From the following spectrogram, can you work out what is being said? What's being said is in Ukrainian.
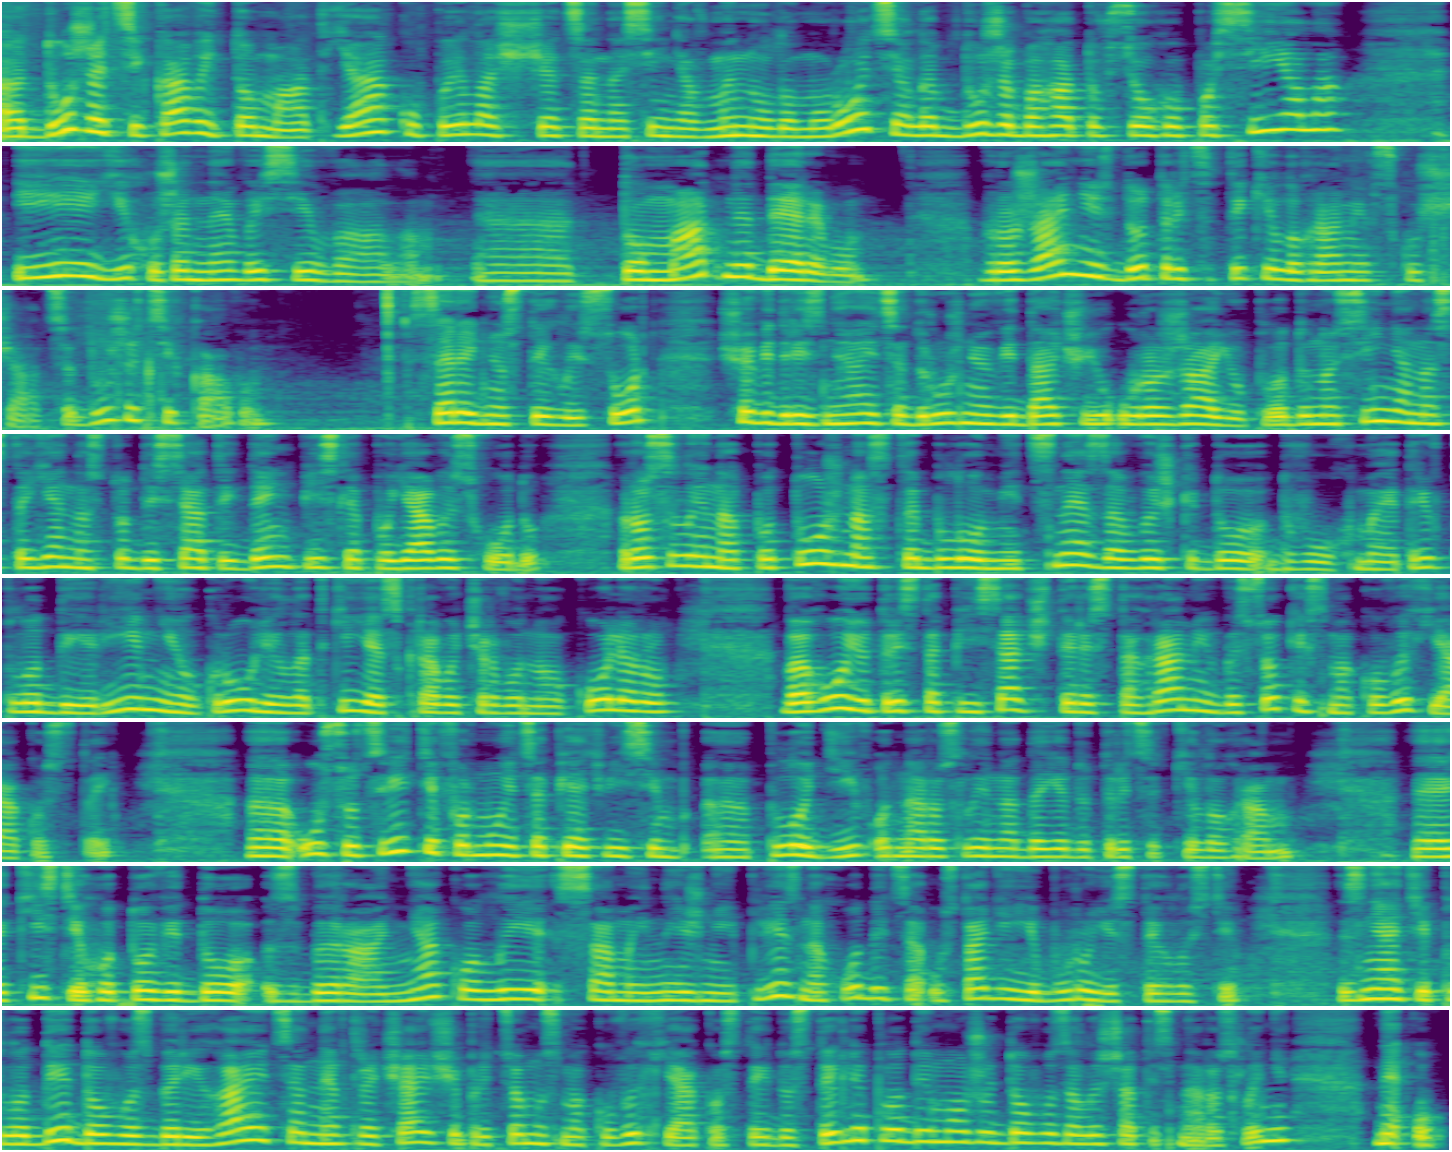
Дуже цікавий томат. Я купила ще це насіння в минулому році, але дуже багато всього посіяла і їх уже не висівала. Е, Томатне дерево. Врожайність до 30 кг з куща. Це дуже цікаво. Середньостиглий сорт, що відрізняється дружньою віддачею урожаю. Плодоносіння настає на 110-й день після появи сходу. Рослина потужна, стебло міцне, заввишки до 2 метрів, плоди рівні, округлі, гладкі, яскраво-червоного кольору, вагою 350-400 грамів, високих смакових якостей. Е, У суцвітті формується 5-8 е, плодів, одна рослина дає до 30 кг. Е, Кісті готові до збирання, коли самий нижній плід знаходиться у стадії бурої стиглості. Зняті плоди довго зберігаються, не втрачаючи при цьому смакових якостей. Достиглі плоди можуть довго залишатись на рослині, не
